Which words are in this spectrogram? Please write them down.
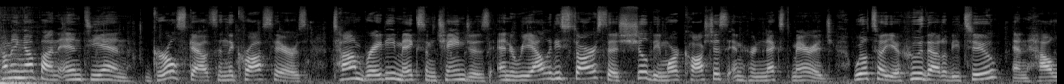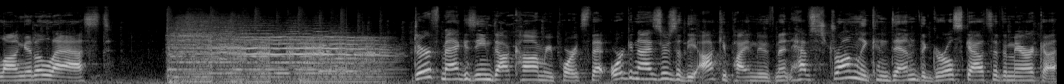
Coming up on NTN, Girl Scouts in the crosshairs. Tom Brady makes some changes, and a reality star says she'll be more cautious in her next marriage. We'll tell you who that'll be too and how long it'll last. DerfMagazine.com reports that organizers of the Occupy movement have strongly condemned the Girl Scouts of America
